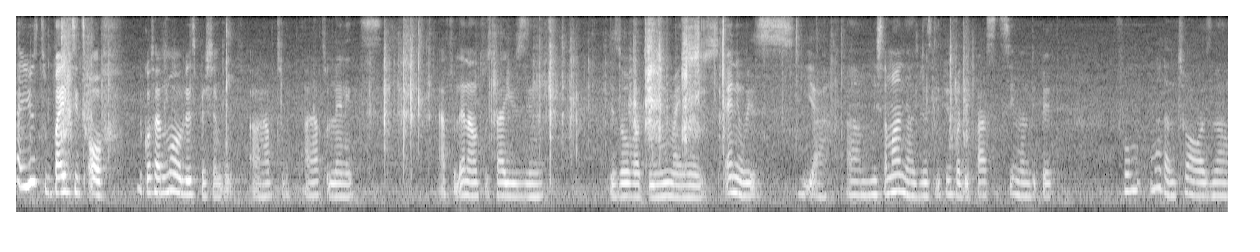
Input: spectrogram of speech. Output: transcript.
I used to bite it off because i'm not always patient but i have to i have to learn it. I have to learn how to start using dissolver to remove my nails. Anyways yeah um mr man has been sleeping for the past him on the bed for more than two hours now.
